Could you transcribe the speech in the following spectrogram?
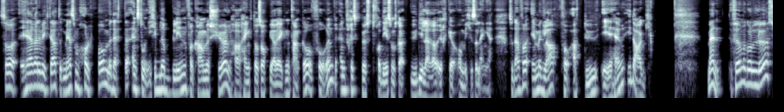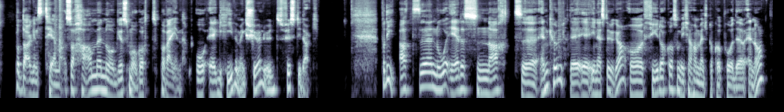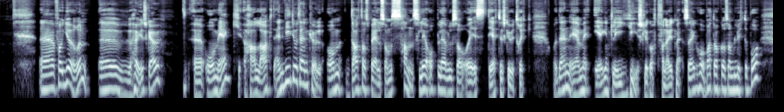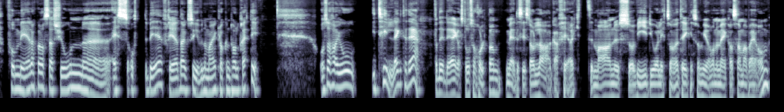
Så her er det viktig at vi som holdt på med dette en stund, ikke blir blind for hva vi sjøl har hengt oss opp i av egne tanker, og får en, en frisk pust fra de som skal ut i læreryrket om ikke så lenge. Så Derfor er vi glad for at du er her i dag. Men før vi går løs på dagens tema, så har vi noe smågodt på veien, og jeg hiver meg sjøl ut først i dag. Fordi at uh, nå er det snart uh, en kull, det er i neste uke, og fy dere som ikke har meldt dere på der ennå. Uh, for Jørund Høie Skau og meg har lagd en video til en kull om dataspill som sanselige opplevelser og estetiske uttrykk. Og Den er vi egentlig gyselig godt fornøyd med. Så jeg håper at dere som lytter på, får med dere stasjon S8B fredag 7. mai klokken 12.30. Og så har jo i tillegg til det, for det er det jeg har stort sett holdt på med det siste, å lage ferdig manus og video og litt sånne ting som Jørgen og meg har samarbeidet om.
